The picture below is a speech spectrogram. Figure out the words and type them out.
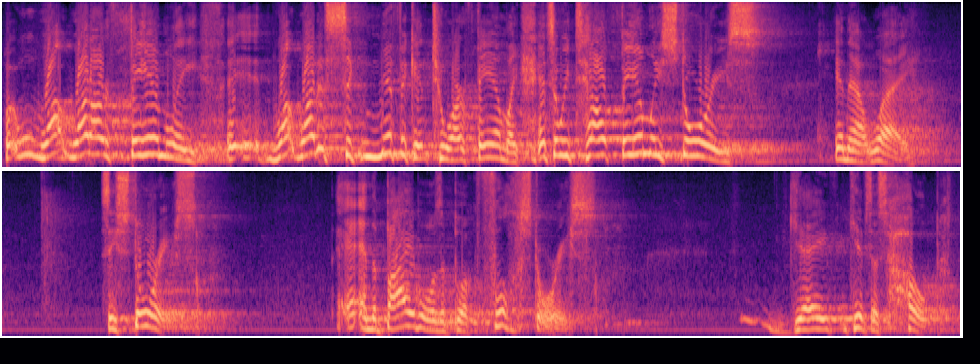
What, what our family, eh, eh, what, what is significant to our family. And so we tell family stories in that way. See, stories. And the Bible is a book full of stories. Gave, gives us hope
